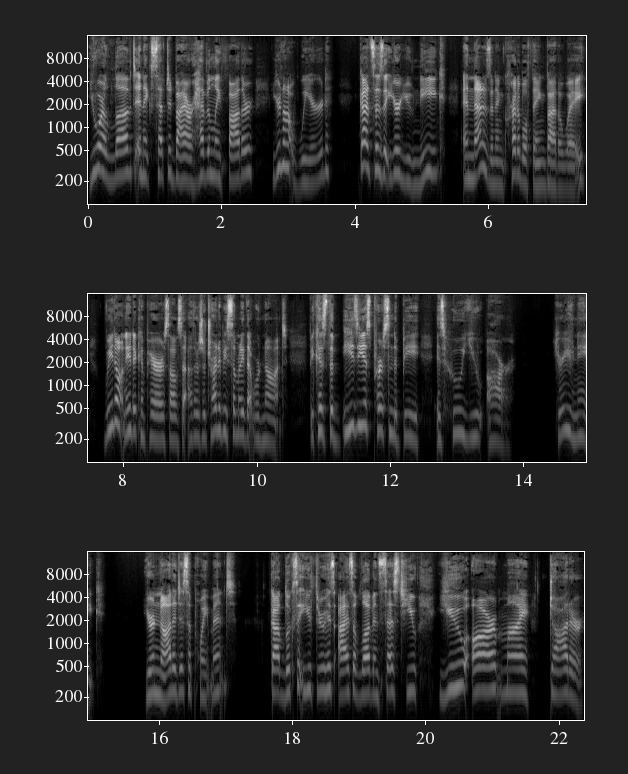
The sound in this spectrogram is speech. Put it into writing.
You are loved and accepted by our Heavenly Father. You're not weird. God says that you're unique, and that is an incredible thing, by the way. We don't need to compare ourselves to others or try to be somebody that we're not, because the easiest person to be is who you are. You're unique. You're not a disappointment. God looks at you through his eyes of love and says to you, You are my daughter,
